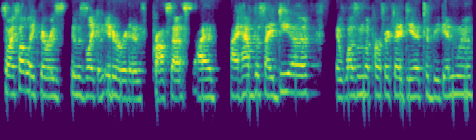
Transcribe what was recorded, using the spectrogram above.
So I felt like there was it was like an iterative process. I I had this idea. It wasn't the perfect idea to begin with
